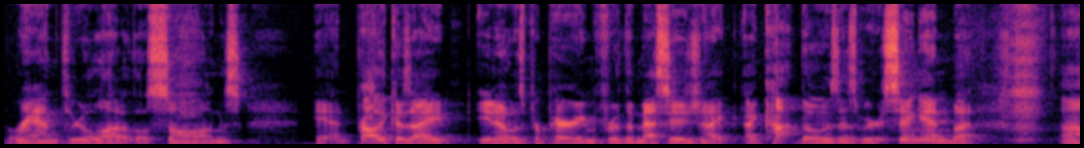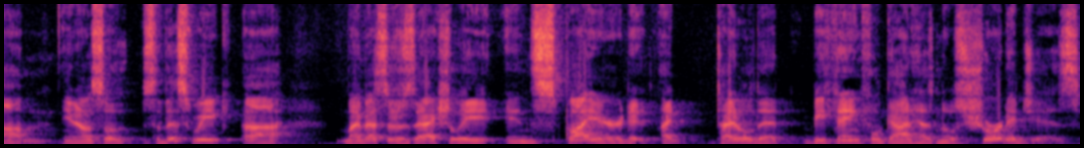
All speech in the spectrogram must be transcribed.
ran through a lot of those songs. And probably because I, you know, was preparing for the message and I, I caught those as we were singing. But, um, you know, so so this week, uh, my message was actually inspired. I titled it "Be Thankful God Has No Shortages."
